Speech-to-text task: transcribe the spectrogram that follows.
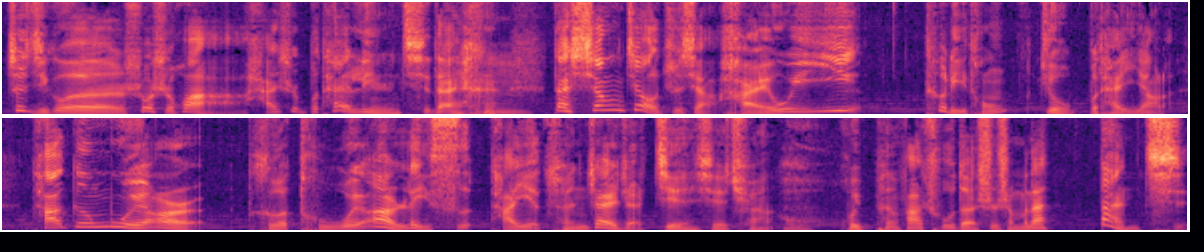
这几个说实话还是不太令人期待。嗯 但相较之下，海卫一特里同就不太一样了，它跟木卫二和土卫二类似，它也存在着间歇泉，哦，会喷发出的是什么呢？氮气，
